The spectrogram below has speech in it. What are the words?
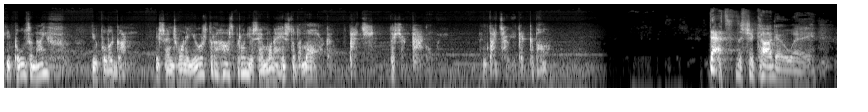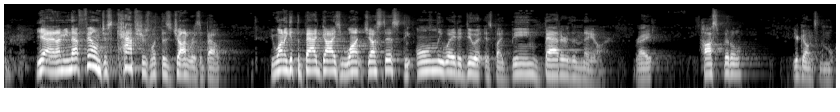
He pulls a knife, you pull a gun. He sends one of yours to the hospital, you send one of his to the morgue. That's the Chicago way. and that's how you get Capone. That's the Chicago way. Yeah, and I mean, that film just captures what this genre is about. You want to get the bad guys, you want justice, the only way to do it is by being badder than they are, right? Hospital, you're going to the morgue.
